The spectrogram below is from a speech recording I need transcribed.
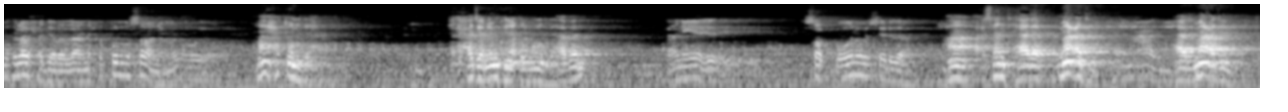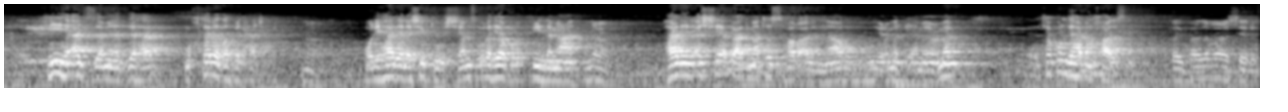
مثل الحجر الآن يحطون مصانع. ما يحطون ذهب. الحجر يمكن يقلبونه ذهبا. يعني يصفونه ويصير ذهب. ها أحسنت. هذا معدن. هذا معدن. فيه أجزاء من الذهب مختلطة بالحجر نعم. ولهذا لا شفته بالشمس ولا يبرق فيه لمعان. نعم. هذه الأشياء بعد ما تصهر على النار ويعمل فيها ما يعمل تكون ذهبا خالصا. طيب هذا ما يصير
